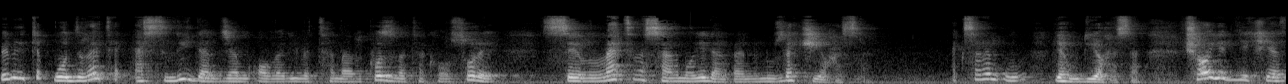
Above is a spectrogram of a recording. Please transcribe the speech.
ببینید که قدرت اصلی در جمع آوری و تمرکز و تکاسر ثروت و سرمایه در قرن 19 کیا هستن. اکثرا یهودی ها هستن. شاید یکی از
